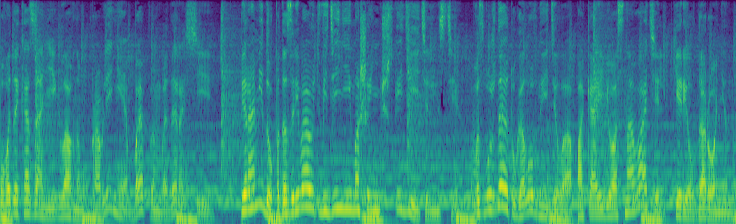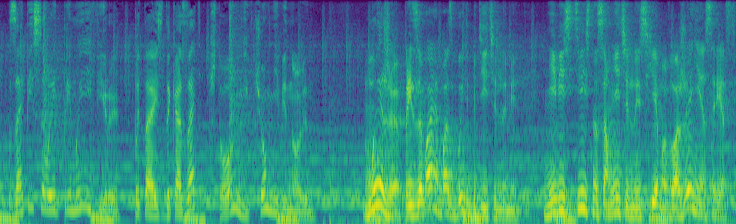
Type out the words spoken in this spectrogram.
УВД Казани и Главного управления БЭП МВД России. Пирамиду подозревают в ведении мошеннической деятельности, возбуждают уголовные дела, пока ее основатель, Кирилл Доронин, записывает прямые эфиры, пытаясь доказать, что он ни в чем не виновен. Мы же призываем вас быть бдительными, не вестись на сомнительные схемы вложения средств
